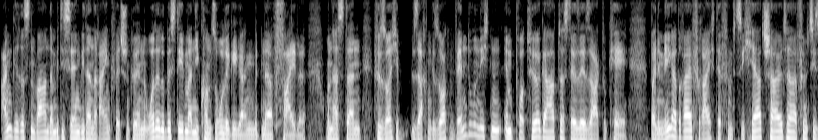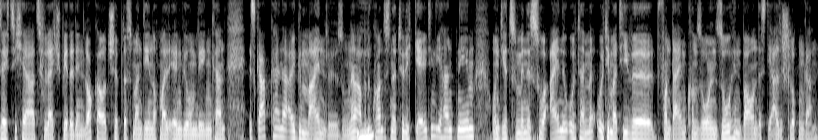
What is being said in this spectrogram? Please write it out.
angerissen waren, damit ich sie irgendwie dann reinquetschen können. Oder du bist eben an die Konsole gegangen mit einer Pfeile und hast dann für solche Sachen gesorgt. Wenn du nicht einen Importeur gehabt hast, der dir sagt, okay, bei einem Mega Drive reicht der 50 Hertz Schalter, 50, 60 Hertz, vielleicht später den Lockout-Chip, dass man den nochmal irgendwie umlegen kann. Es gab keine Allgemeinlösung, ne? aber du konntest natürlich Geld in die Hand nehmen und dir zumindest so eine Ultima ultimative von deinen Konsolen so hinbauen, dass die alles schlucken kann.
